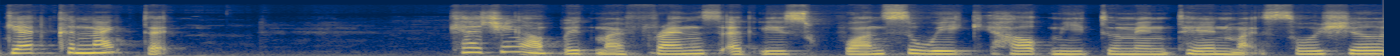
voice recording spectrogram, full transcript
get connected. Catching up with my friends at least once a week helped me to maintain my social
